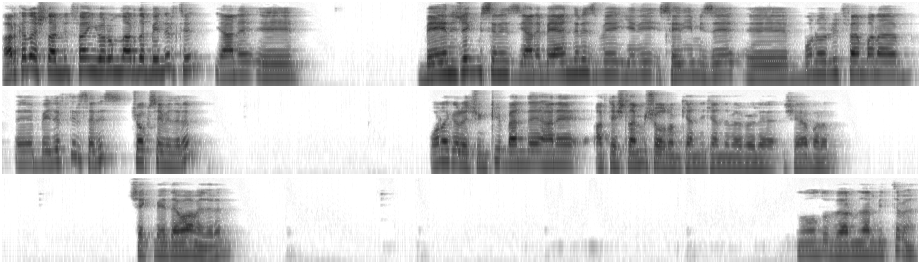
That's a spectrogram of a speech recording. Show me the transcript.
Arkadaşlar lütfen yorumlarda belirtin. Yani e, beğenecek misiniz? Yani beğendiniz mi yeni serimizi? E, bunu lütfen bana e, belirtirseniz çok sevinirim. Ona göre çünkü ben de hani ateşlenmiş olurum kendi kendime böyle şey yaparım. Çekmeye devam ederim. Ne oldu? Wormler bitti mi?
